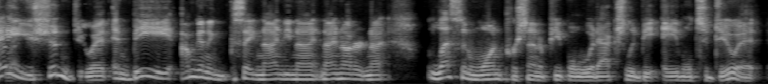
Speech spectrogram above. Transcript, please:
A, you shouldn't do it. And B, I'm going to say 99, 909, less than 1% of people would actually be able to do it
